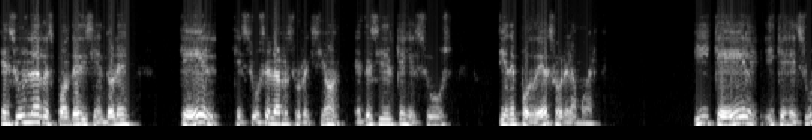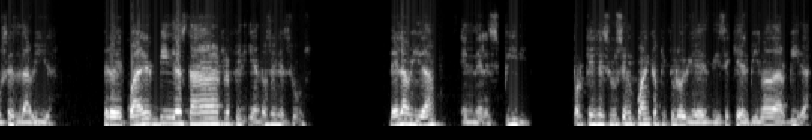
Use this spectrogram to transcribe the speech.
Jesús le responde diciéndole que él, Jesús es la resurrección, es decir, que Jesús tiene poder sobre la muerte y que él y que Jesús es la vida. Pero ¿de cuál vida está refiriéndose Jesús? De la vida en el Espíritu. Porque Jesús en Juan capítulo 10 dice que Él vino a dar vida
